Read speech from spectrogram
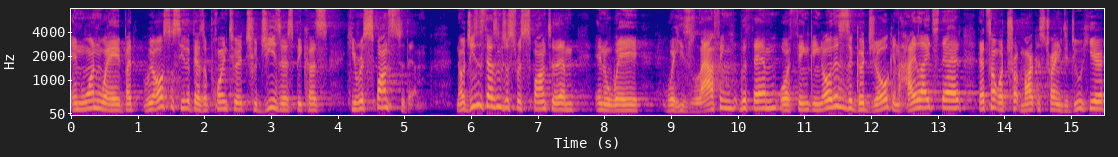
in one way, but we also see that there's a point to it to Jesus because he responds to them. Now, Jesus doesn't just respond to them in a way where he's laughing with them or thinking, oh, this is a good joke and highlights that. That's not what Mark is trying to do here.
